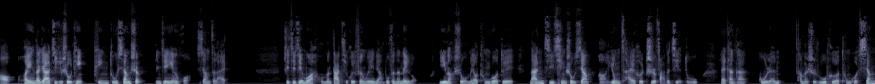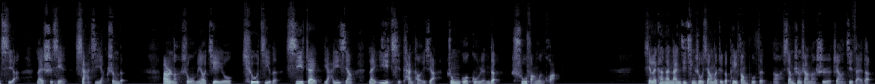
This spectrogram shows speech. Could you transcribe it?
好，欢迎大家继续收听《品读香盛人间烟火香自来》这期节目啊，我们大体会分为两部分的内容。一呢，是我们要通过对南极庆寿香啊用材和制法的解读，来看看古人他们是如何通过香气啊来实现夏季养生的。二呢，是我们要借由秋季的西斋雅逸香来一起探讨一下中国古人的书房文化。先来看看南极庆寿香的这个配方部分啊，香圣上呢是这样记载的：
